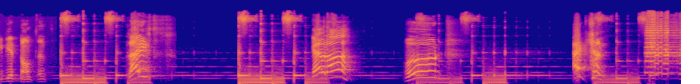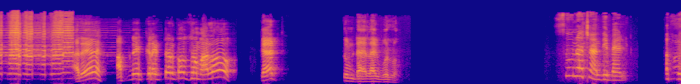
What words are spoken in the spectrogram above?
Idiot nonsense lights camera mood action. अरे अपने करेक्टर को संभालो। कैट तुम डायलॉग बोलो। सोना चांदी बेल्ट अपने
